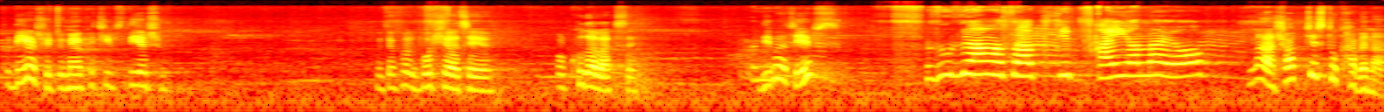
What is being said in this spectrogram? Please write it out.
তো দিয়ে আসো একটু ম্যাওকে চিপস দিয়ে আসো। ওই দেখো বসে আছে। ওর ক্ষুদা লাগছে। দিবা চিপস? রুটি আমার সব চিপস খাই ও না সব চিপস তো খাবে না।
